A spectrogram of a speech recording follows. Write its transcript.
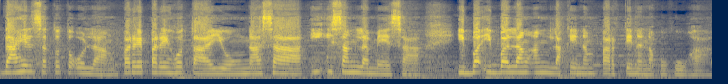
Dahil sa totoo lang, pare-pareho tayong nasa iisang lamesa, iba-iba lang ang laki ng parte na nakukuha.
